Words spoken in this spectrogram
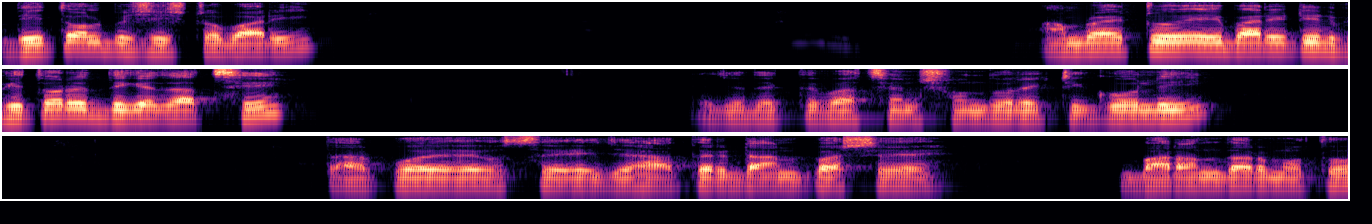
দ্বিতল বিশিষ্ট বাড়ি। আমরা একটু এই বাড়িটির ভিতরের দিকে যাচ্ছি। এই যে দেখতে পাচ্ছেন সুন্দর একটি গলি। তারপরে হচ্ছে এই যে হাতের ডান পাশে বারান্দার মতো।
